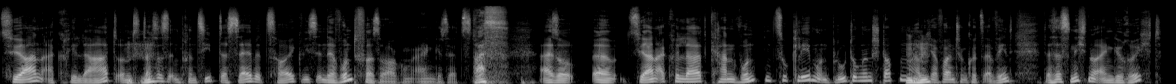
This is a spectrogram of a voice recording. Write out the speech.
Cyanacrylat und Mhm. das ist im Prinzip dasselbe Zeug, wie es in der Wundversorgung eingesetzt wird. Was? Also äh, Cyanacrylat kann Wunden zukleben und Blutungen stoppen, Mhm. habe ich ja vorhin schon kurz erwähnt. Das ist nicht nur ein Gerücht,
